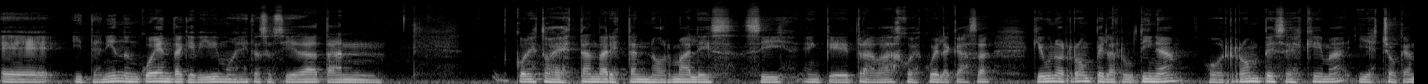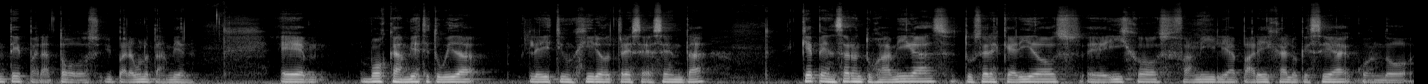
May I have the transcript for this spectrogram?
Eh, y teniendo en cuenta que vivimos en esta sociedad tan con estos estándares tan normales, ¿sí? en que trabajo, escuela, casa, que uno rompe la rutina o rompe ese esquema y es chocante para todos y para uno también. Eh, vos cambiaste tu vida, le diste un giro 360 ¿Qué pensaron tus amigas, tus seres queridos, eh, hijos, familia, pareja, lo que sea, cuando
